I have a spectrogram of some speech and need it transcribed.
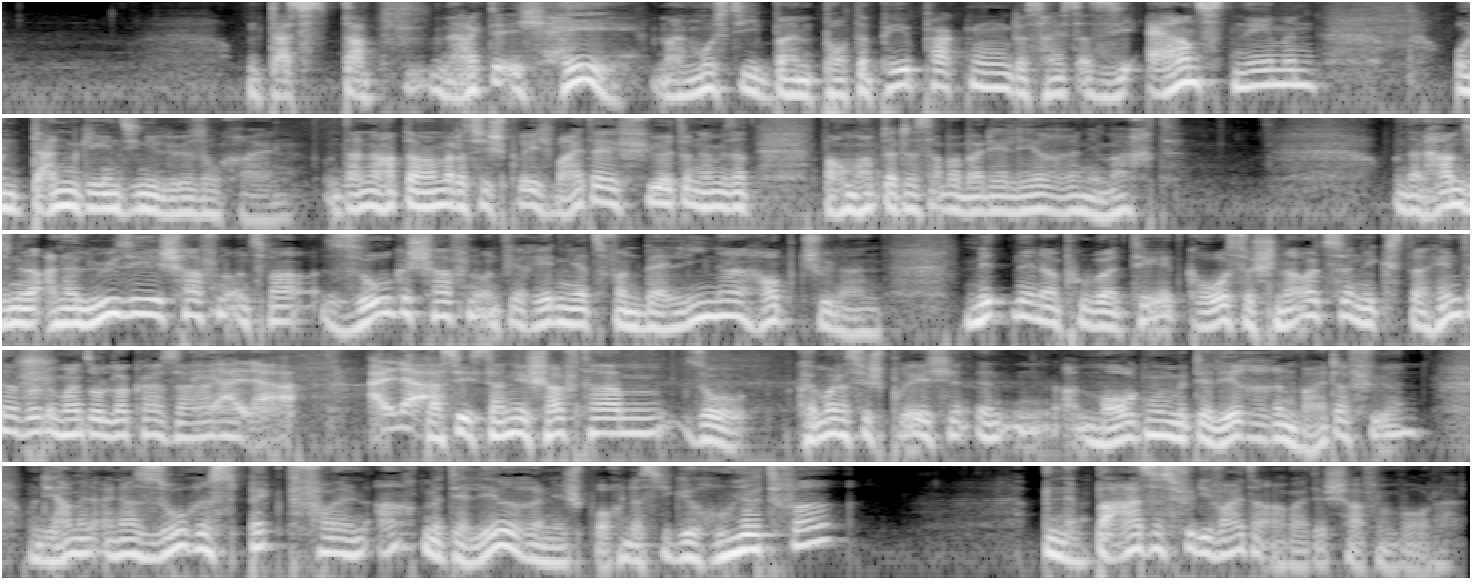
das, da merkte ich, hey, man muss die beim Portepee packen, das heißt also sie ernst nehmen und dann gehen sie in die Lösung rein. Und dann, hab, dann haben wir das Gespräch weitergeführt und haben gesagt, warum habt ihr das aber bei der Lehrerin gemacht? Und dann haben sie eine Analyse geschaffen und zwar so geschaffen, und wir reden jetzt von Berliner Hauptschülern. Mitten in der Pubertät, große Schnauze, nichts dahinter, würde man so locker sagen. Hey, Alter, Alter. Dass sie es dann geschafft haben, so, können wir das Gespräch morgen mit der Lehrerin weiterführen? Und die haben in einer so respektvollen Art mit der Lehrerin gesprochen, dass sie gerührt war und eine Basis für die Weiterarbeit geschaffen wurde.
